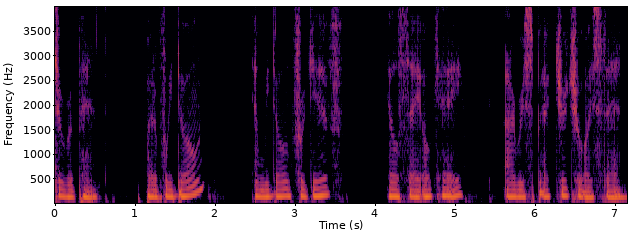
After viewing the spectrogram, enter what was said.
to repent. But if we don't and we don't forgive, he'll say, okay, I respect your choice then.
